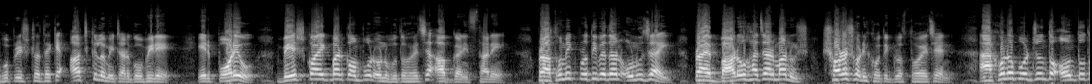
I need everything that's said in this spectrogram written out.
ভূপৃষ্ঠ থেকে আট কিলোমিটার গভীরে। এর পরেও বেশ কয়েকবার কম্পন অনুভূত হয়েছে আফগানিস্তানে। প্রাথমিক প্রতিবেদন অনুযায়ী প্রায় বারো হাজার মানুষ সরাসরি ক্ষতিগ্রস্ত হয়েছেন। এখনও পর্যন্ত অন্তত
